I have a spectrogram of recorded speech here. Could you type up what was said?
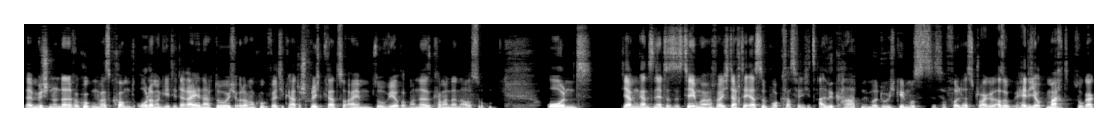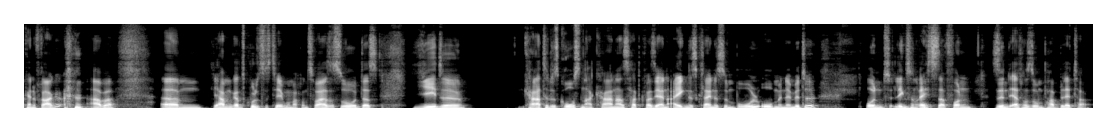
äh, mischen und dann einfach gucken, was kommt. Oder man geht die der Reihe nach durch, oder man guckt, welche Karte spricht gerade zu einem, so wie auch immer. Ne? Das kann man dann aussuchen. Und die haben ein ganz nettes System gemacht, weil ich dachte erst so, boah, krass, wenn ich jetzt alle Karten immer durchgehen muss, das ist ja voll der Struggle. Also hätte ich auch gemacht, so gar keine Frage. Aber ähm, die haben ein ganz cooles System gemacht. Und zwar ist es so, dass jede Karte des großen Arkanas hat quasi ein eigenes kleines Symbol oben in der Mitte. Und links und rechts davon sind erstmal so ein paar Blätter.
